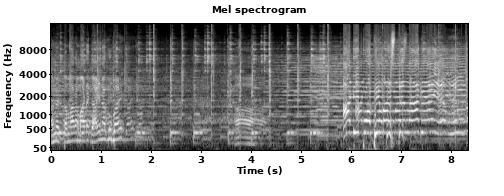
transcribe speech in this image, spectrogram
અને તમારા માટે ગાઈ નાખું ભાઈ? હા. આડી પોથી મસ્ત લાગે એવું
